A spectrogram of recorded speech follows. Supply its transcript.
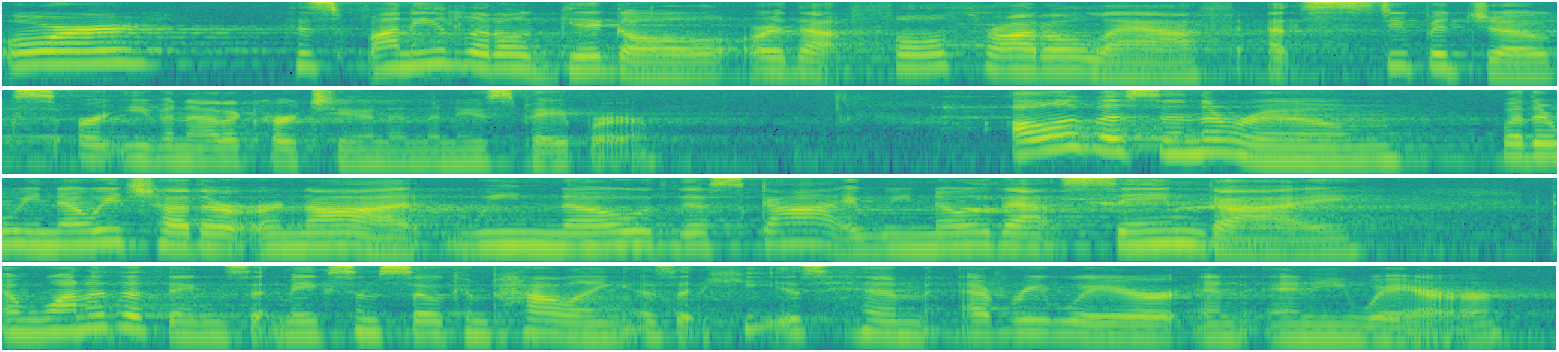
or his funny little giggle or that full throttle laugh at stupid jokes or even at a cartoon in the newspaper. All of us in the room, whether we know each other or not, we know this guy. We know that same guy. And one of the things that makes him so compelling is that he is him everywhere and anywhere.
